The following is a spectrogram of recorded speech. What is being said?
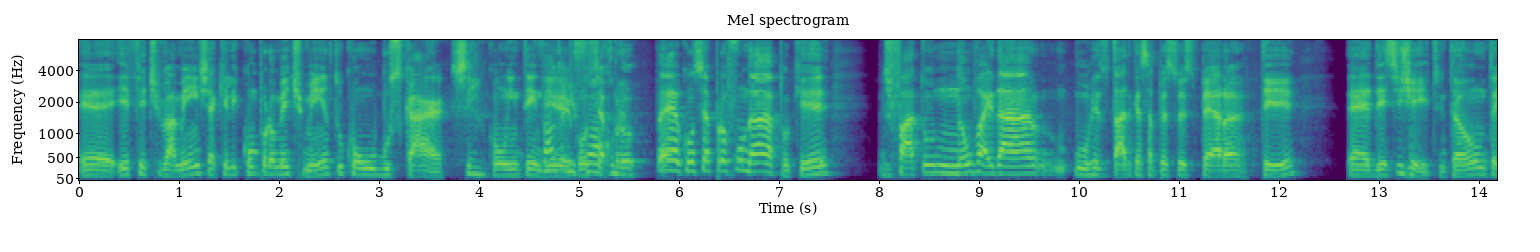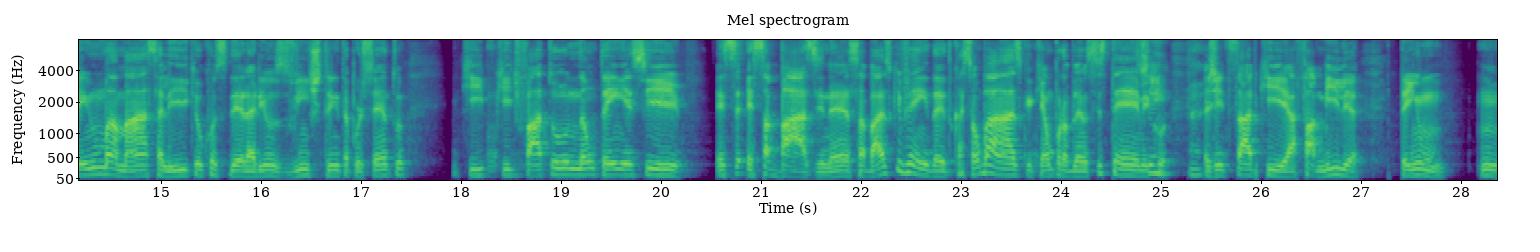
é, efetivamente aquele comprometimento com o buscar, Sim. com o entender, com, foco, se apro é, com se aprofundar, porque de fato não vai dar o resultado que essa pessoa espera ter é, desse jeito. Então tem uma massa ali que eu consideraria uns 20, 30% que, que de fato não tem esse, esse, essa base, né? Essa base que vem da educação básica, que é um problema sistêmico. Sim, é. A gente sabe que a família tem um, um,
